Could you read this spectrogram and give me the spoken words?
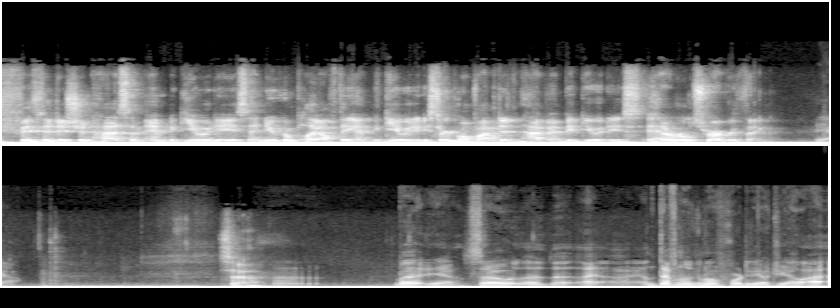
fifth edition has some ambiguities and you can play off the ambiguities. 3.5 didn't have ambiguities. It had rules for everything. Yeah. So But yeah, so uh, I, I'm definitely going to look forward to the OGL. Uh,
